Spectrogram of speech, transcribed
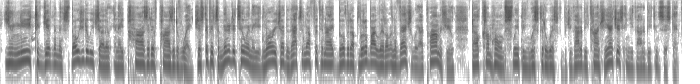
you need to give them exposure to each other in a positive, positive way. Just if it's a minute or two and they ignore each other, that's enough for tonight. Build it up little by little, and eventually, I promise you, they'll come home sleeping whisker to whisker. But you got to be conscientious and you got to be consistent.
